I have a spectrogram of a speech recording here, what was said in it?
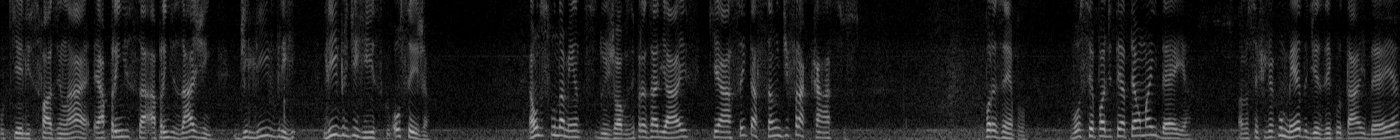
o que eles fazem lá é aprendizagem de livre, livre de risco, ou seja, é um dos fundamentos dos jogos empresariais que é a aceitação de fracassos. Por exemplo, você pode ter até uma ideia, mas você fica com medo de executar a ideia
